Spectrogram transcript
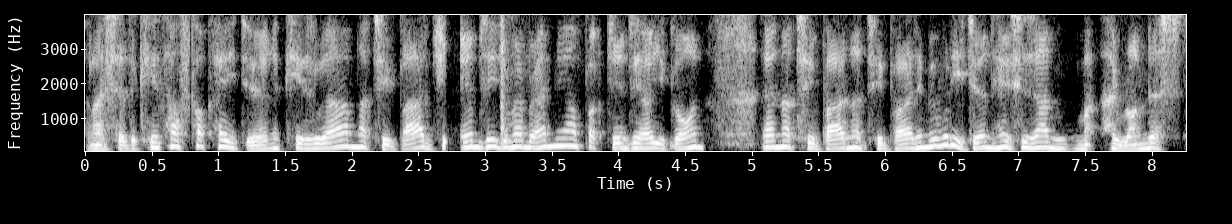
and I said to Keith, "How fuck, how you doing?" And Keith, "Well, I'm not too bad." Jamesy, do you remember him? Yeah, fuck, Jamesy, how you going? Yeah, not too bad, not too bad. I mean, what are you doing here? He says, I'm, "I run this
